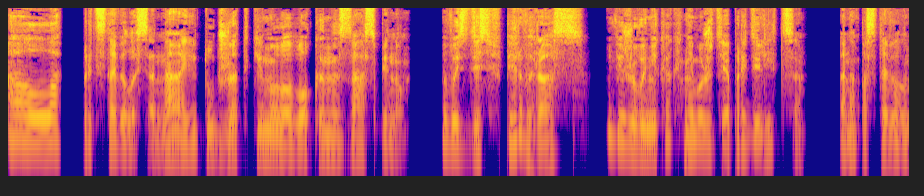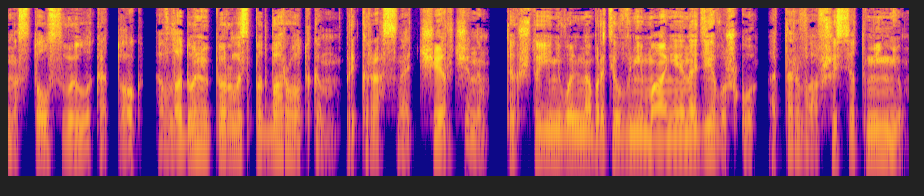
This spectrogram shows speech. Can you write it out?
«Алла», — представилась она и тут же откинула локоны за спину. «Вы здесь в первый раз. Вижу, вы никак не можете определиться. Она поставила на стол свой локоток, а в ладонь уперлась подбородком, прекрасно очерченным, так что я невольно обратил внимание на девушку, оторвавшись от меню.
